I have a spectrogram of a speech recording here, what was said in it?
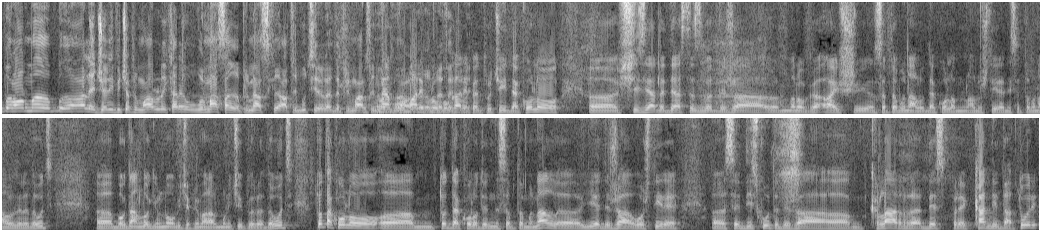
până la urmă alegerii viceprimarului care urma să primească atribuțiile de primar. Spuneam, o mare provocare pentru cei de acolo și ziarele de astăzi văd deja, mă rog, ai și în săptămânalul de acolo, am știrea din săptămânal Tribunalul de Rădăuți, uh, Bogdan Loghiu, nou viceprimar al municipiului Rădăuți. Tot acolo, uh, tot de acolo, de săptămânal, uh, e deja o știre, se discută deja clar despre candidaturi.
